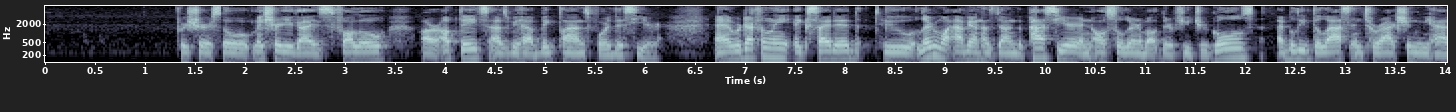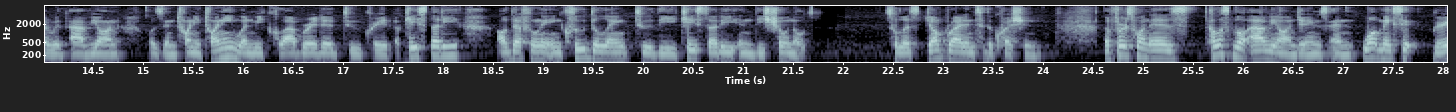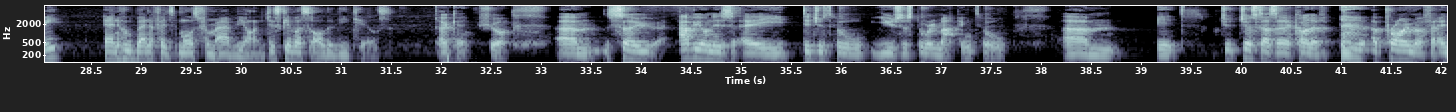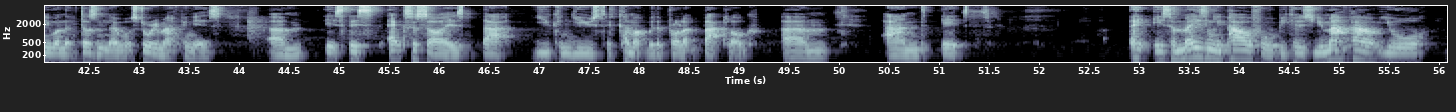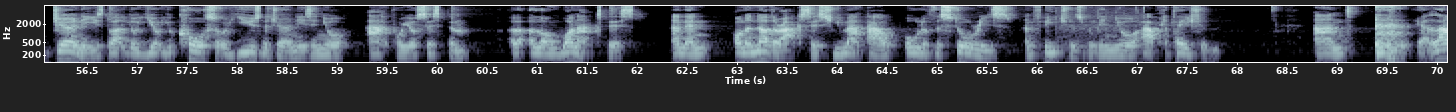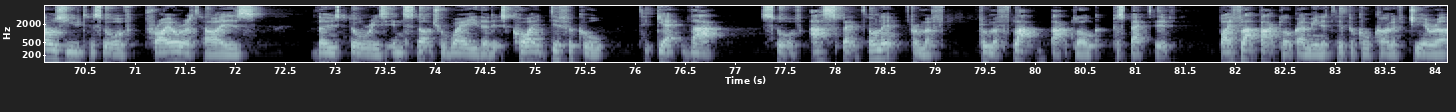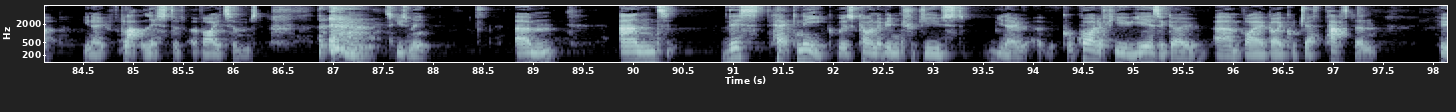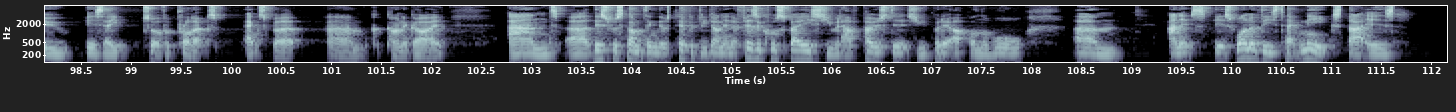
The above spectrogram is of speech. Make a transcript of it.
For sure. So make sure you guys follow our updates as we have big plans for this year. And we're definitely excited to learn what Avion has done the past year and also learn about their future goals. I believe the last interaction we had with Avion was in 2020 when we collaborated to create a case study. I'll definitely include the link to the case study in the show notes. So let's jump right into the question. The first one is tell us about Avion, James, and what makes it great and who benefits most from Avion. Just give us all the details. Okay, sure. Um, so Avion is a digital user story mapping tool. Um, it's j- just as a kind of a primer for anyone that doesn't know what story mapping is. Um, it's this exercise that you can use to come up with a product backlog, um, and it's it's amazingly powerful because you map out your journeys, like your, your, your core sort of user journeys in your app or your system along one axis, and then on another axis, you map out all of the stories and features within your application. And it allows you to sort of prioritize those stories in such a way that it's quite difficult to get that sort of aspect on it from a from a flat backlog perspective. By flat backlog, I mean a typical kind of Jira, you know, flat list of, of items. Excuse me. Um, and this technique was kind of introduced, you know, quite a few years ago um, by a guy called Jeff Patton, who is a sort of a products expert um, kind of guy. And uh, this was something that was typically done in a physical space. You would have post-its, you put it up on the wall, um, and it's it's one of these techniques that is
